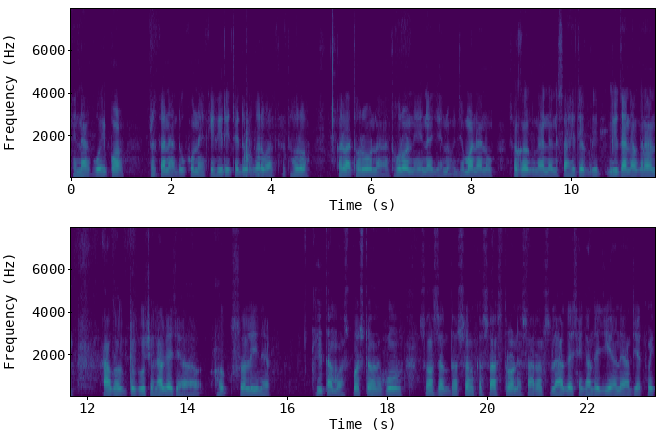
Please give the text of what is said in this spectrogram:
એના કોઈ પણ પ્રકારના દુઃખોને કેવી રીતે દૂર કરવા થોરો કરવા થોરોના, થોરોને એના જેનું જમાનાનું સઘળ જ્ઞાન અને સાહિત્ય ગીતાના જ્ઞાન આગળ તુચ્છ લાગે છે. હક્સલીને ગીતામાં સ્પષ્ટ અને પૂર્ણ દર્શન શાસ્ત્રોને સારાંશ લાગે છે. ગાંધીજી અને આધ્યાત્મિક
